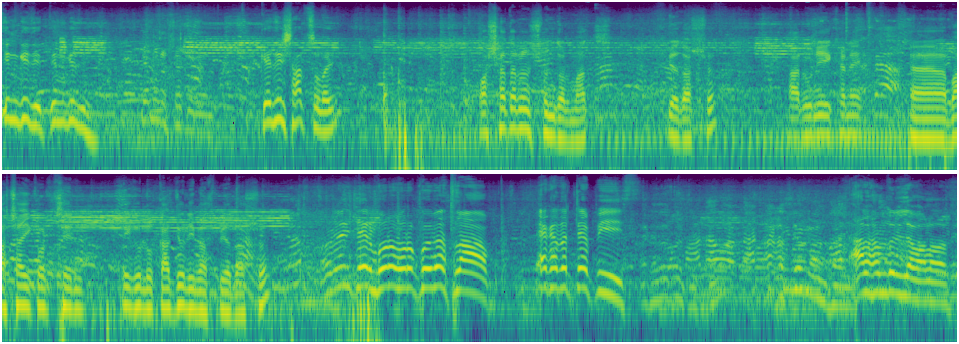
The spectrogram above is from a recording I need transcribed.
তিন কেজি তিন কেজি। কেমন আশা করেন কেজি সাতশো ভাই। অসাধারণ সুন্দর মাছ প্রিয় দর্শক। আর উনি এখানে বাছাই করছেন এগুলো কাজলি মাছ প্রিয় দর্শক। বড় বড় কই মাছ লাভ? এক হাজার টাকা পিস আলহামদুলিল্লাহ ভালো আছে।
